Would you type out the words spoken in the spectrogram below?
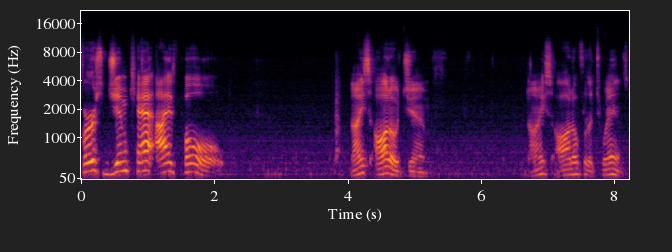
First Jim Kaat I've pulled. Nice auto, Jim. Nice auto for the Twins.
